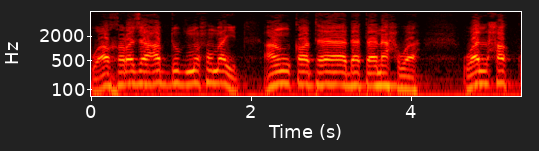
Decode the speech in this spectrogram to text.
وأخرج عبد بن حميد عن قتادة نحوه. والحق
